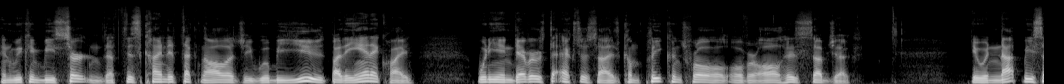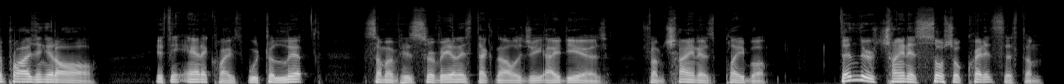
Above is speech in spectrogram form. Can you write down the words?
and we can be certain that this kind of technology will be used by the Antichrist when he endeavors to exercise complete control over all his subjects. It would not be surprising at all if the Antichrist were to lift some of his surveillance technology ideas from China's playbook. Then there's China's social credit system,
